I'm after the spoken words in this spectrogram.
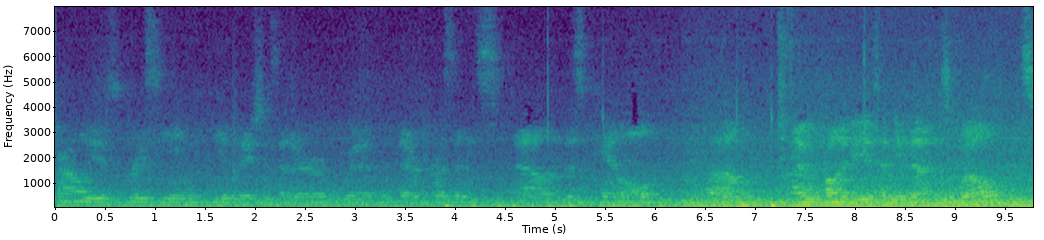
Crowley is gracing the Innovation Center with their presence on this panel. Um, I would probably be attending that as well. It's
